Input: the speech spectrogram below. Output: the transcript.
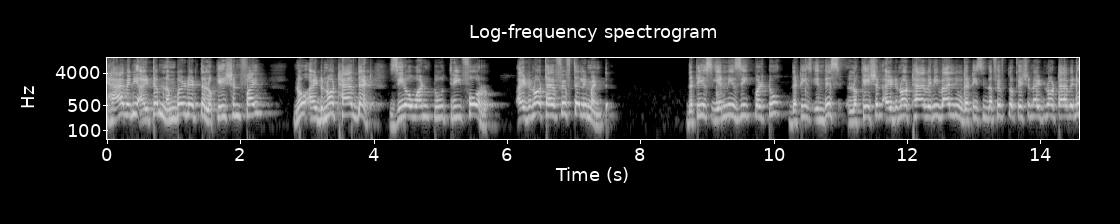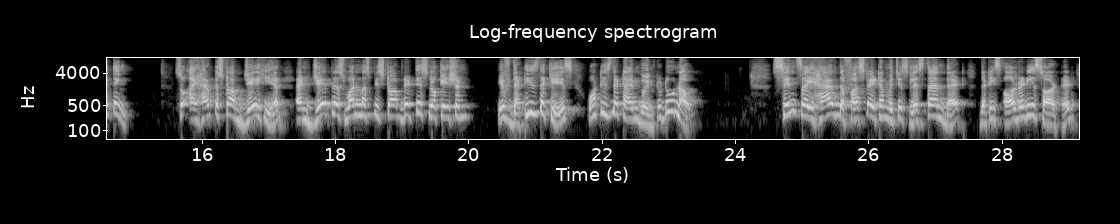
have any item numbered at the location 5? No, I do not have that 0, 1, 2, 3, 4. I do not have fifth element. that is n is equal to, that is in this location I do not have any value, that is in the fifth location I do not have anything. So I have to stop j here and j plus 1 must be stopped at this location. If that is the case, what is that I am going to do now? Since I have the first item which is less than that, that is already sorted,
